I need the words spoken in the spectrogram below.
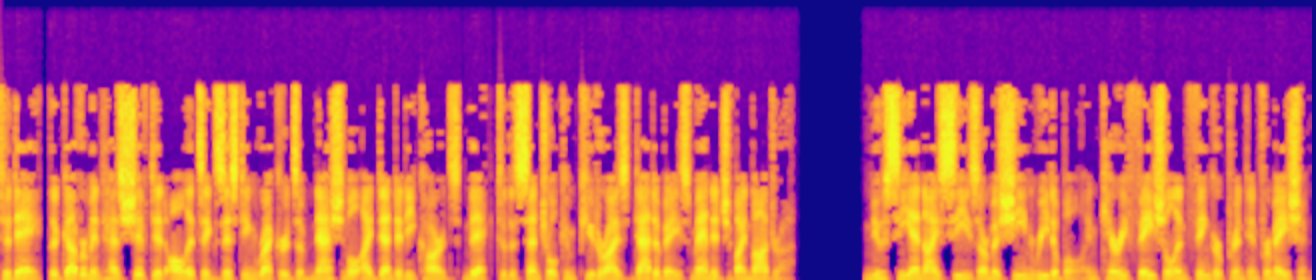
Today, the government has shifted all its existing records of national identity cards to the central computerized database managed by NADRA. New CNICs are machine-readable and carry facial and fingerprint information.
